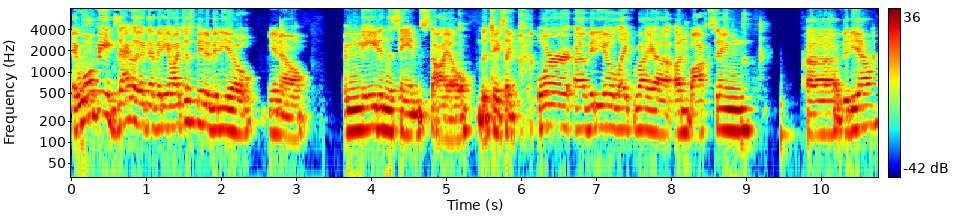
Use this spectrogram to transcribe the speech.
It won't be exactly like that video. I just made a video, you know, made in the same style that takes like, or a video like my uh, unboxing uh, video,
